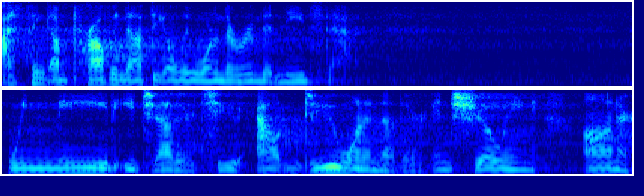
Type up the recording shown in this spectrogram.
I think I'm probably not the only one in the room that needs that. We need each other to outdo one another in showing honor.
